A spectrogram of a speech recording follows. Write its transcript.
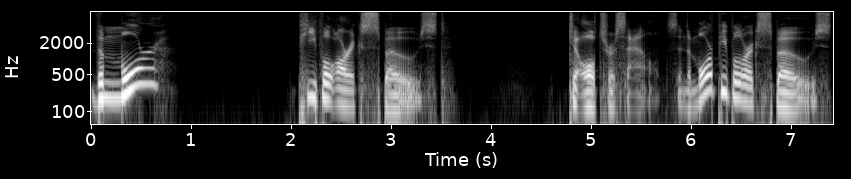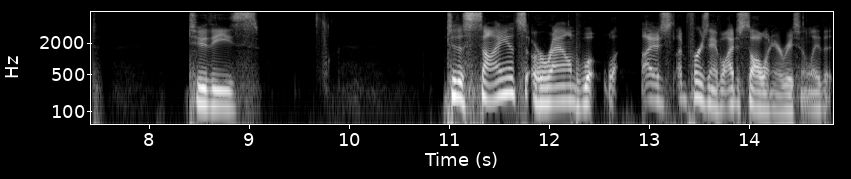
The more people are exposed to ultrasounds and the more people are exposed to these to the science around what, what I just for example I just saw one here recently that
